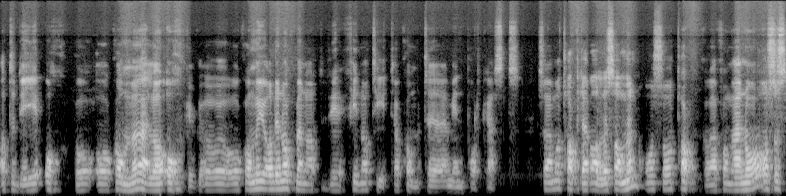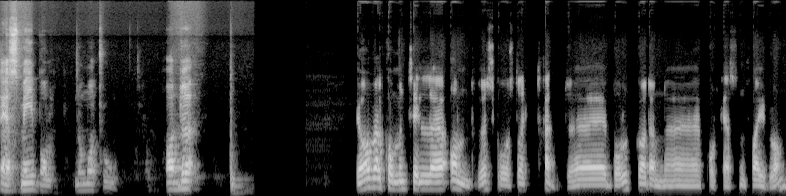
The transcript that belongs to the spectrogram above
at de orker å komme, eller orker å komme, gjør det nok, men at de finner tid til å komme til min podkast. Så jeg må takke dere alle sammen. Og så takker jeg for meg nå, og så ses vi i bolt nummer to. Ha. Ja, velkommen til eh, andre skråstrek tredje bolk av denne podkasten fra Iveland.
